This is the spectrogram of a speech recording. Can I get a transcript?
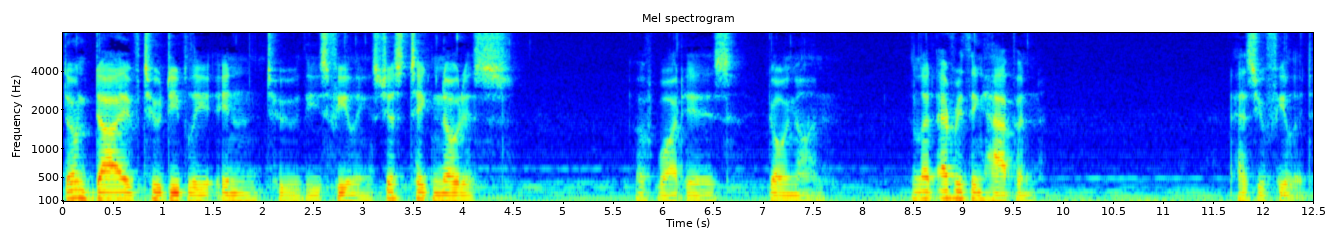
Don't dive too deeply into these feelings, just take notice of what is going on and let everything happen as you feel it.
